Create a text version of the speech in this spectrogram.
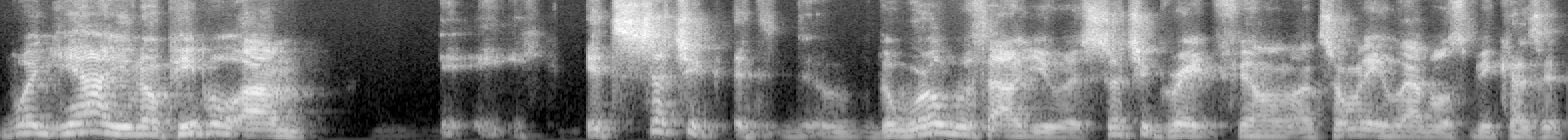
Well, yeah, you know, people. Um, it's such a it's, the world without you is such a great film on so many levels because it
